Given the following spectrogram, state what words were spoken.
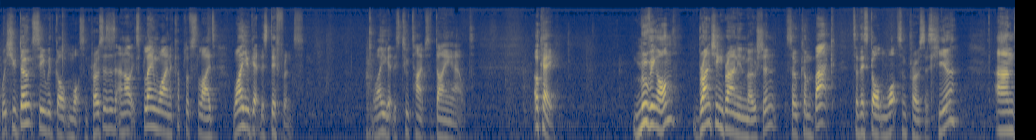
which you don't see with Galton-Watson processes, and I'll explain why in a couple of slides, why you get this difference, why you get these two types of dying out. Okay, moving on, branching Brownian motion. So come back to this Galton-Watson process here, and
